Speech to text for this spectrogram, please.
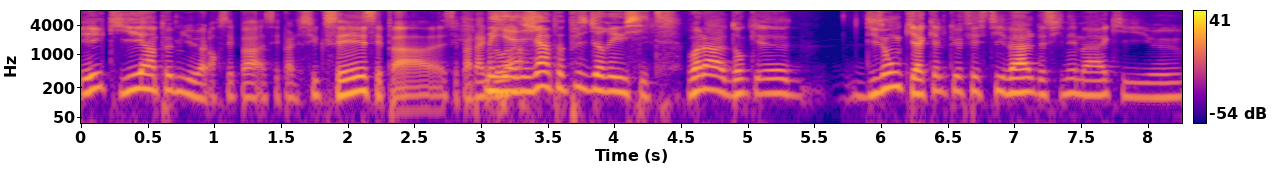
et qui est un peu mieux. Alors, c'est pas, c'est pas le succès, c'est pas, c'est pas la Mais il y a gloire. déjà un peu plus de réussite. Voilà, donc euh, disons qu'il y a quelques festivals de cinéma qui, euh,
